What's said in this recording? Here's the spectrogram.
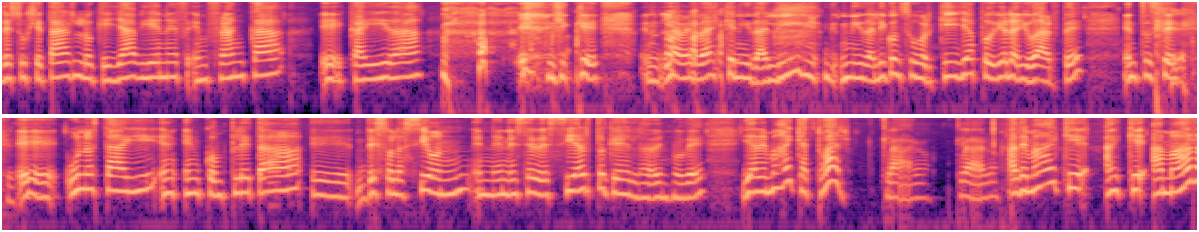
de sujetar lo que ya viene en franca eh, caída y que la verdad es que ni Dalí ni Dalí con sus horquillas podrían ayudarte. Entonces eh, uno está ahí en, completa eh, desolación, en, en, ese desierto que es la desnudez, y además hay que actuar. Claro. Claro. Además hay que, hay que amar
